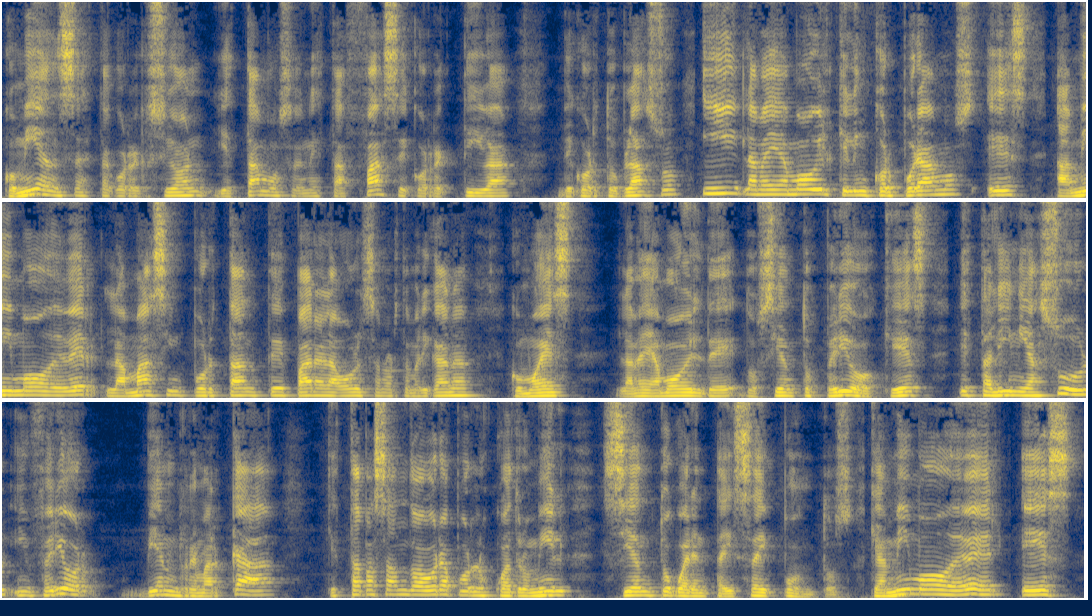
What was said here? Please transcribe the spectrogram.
comienza esta corrección y estamos en esta fase correctiva de corto plazo. Y la media móvil que le incorporamos es a mi modo de ver la más importante para la bolsa norteamericana como es la media móvil de 200 periodos que es esta línea azul inferior bien remarcada que está pasando ahora por los 4.146 puntos, que a mi modo de ver es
